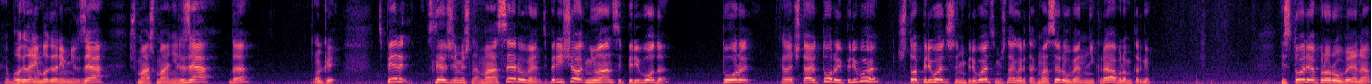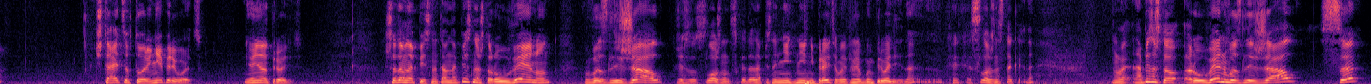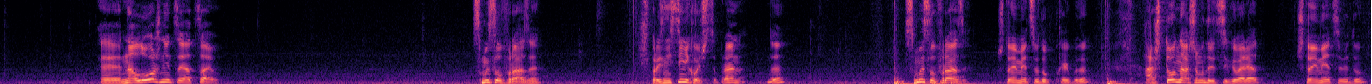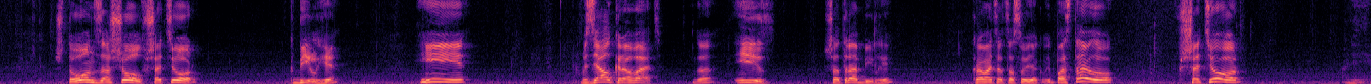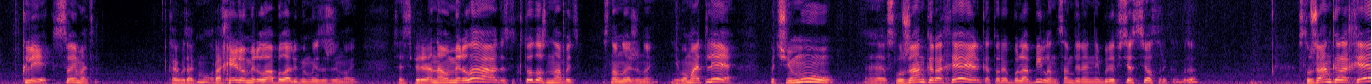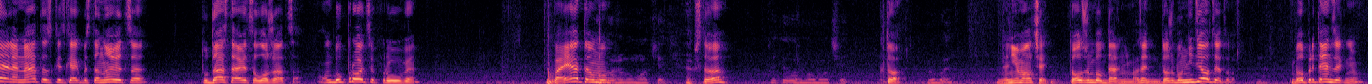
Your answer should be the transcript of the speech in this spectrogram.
благодарим благодарим нельзя, шма шма нельзя, да? Окей. Теперь следующая мешна. Маасер увен. Теперь еще нюансы перевода Торы когда читают Тору и переводят, что переводится, что не переводится, Мишна говорит так, Масе Рувен, Никра, Авром Таргем. История про Рувена читается в Торе, не переводится. Ее не надо переводить. Что там написано? Там написано, что Рувен, он возлежал, сейчас сложно сказать, да, написано не, не, не переводить, а мы будем переводить, да? Сложность такая, да? Написано, что Рувен возлежал с э, наложницей отца. Смысл фразы. Произнести не хочется, правильно? Да? Смысл фразы. Что имеется в виду, как бы, да? А что наши мудрецы говорят? Что имеется в виду? Что он зашел в шатер к Билге и взял кровать, да, из шатра Билги, кровать отца своего Якова, и поставил его в шатер клеек своей матери. Как бы так, мол, Рахель умерла, была любимой за женой. Кстати, теперь она умерла, так сказать, кто должна быть основной женой? Его мать Лея. Почему э, служанка Рахель, которая была Била, на самом деле они были все сестры, как бы, да? Служанка Рахель, она, так сказать, как бы становится, туда ставится ложа отца. Он был против Руве. Ты Поэтому... должен был молчать. Что? Кто ты должен был молчать? Кто? Рубен. Да не молчать. Должен был даже не молчать. Должен был не делать этого. Была претензия к нему.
